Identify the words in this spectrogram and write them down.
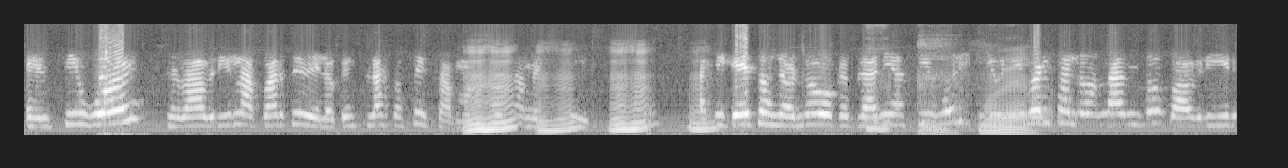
en SeaWorld se va a abrir la parte de lo que es Plaza Sésamo, Así que eso es lo nuevo que planea SeaWorld y Universal Orlando va a abrir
